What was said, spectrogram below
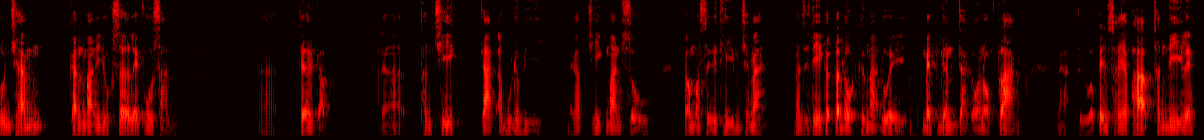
ลุ้นแชมป์กันมาในยุคเซอร์เล็กฟูสันเจอกับท่านชีคจากอาบูดาบีนะครับชีคมันซูก็มาซื้อทีมใช่ไหมแมนซิตี้ก็กระโดดขึ้นมาด้วยเม็ดเงินจากตะวันออกกลางนะถือว่าเป็นศักยภาพชั้นดีเลย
